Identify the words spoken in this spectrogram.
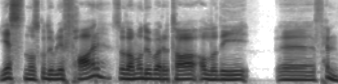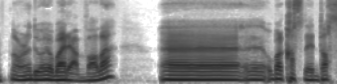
Yes, nå skal du bli far, så da må du bare ta alle de eh, 15 årene du har jobba ræva av deg, eh, og bare kaste det i dass.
